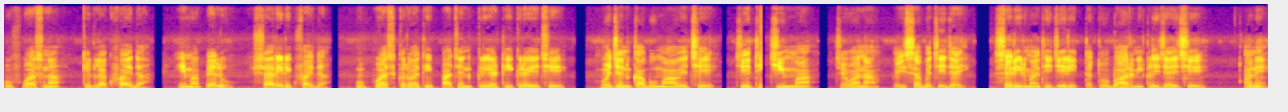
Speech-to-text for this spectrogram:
ઉપવાસના કેટલાક ફાયદા. એમાં પહેલું, શારીરિક ફાયદા. ઉપવાસ કરવાથી પાચન ક્રિયા ઠીક રહે છે, વજન કાબૂમાં આવે છે, જેથી જીમમાં જવાના પૈસા બચી જાય, શરીરમાંથી ઝેરી તત્વો બહાર નીકળી જાય છે અને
